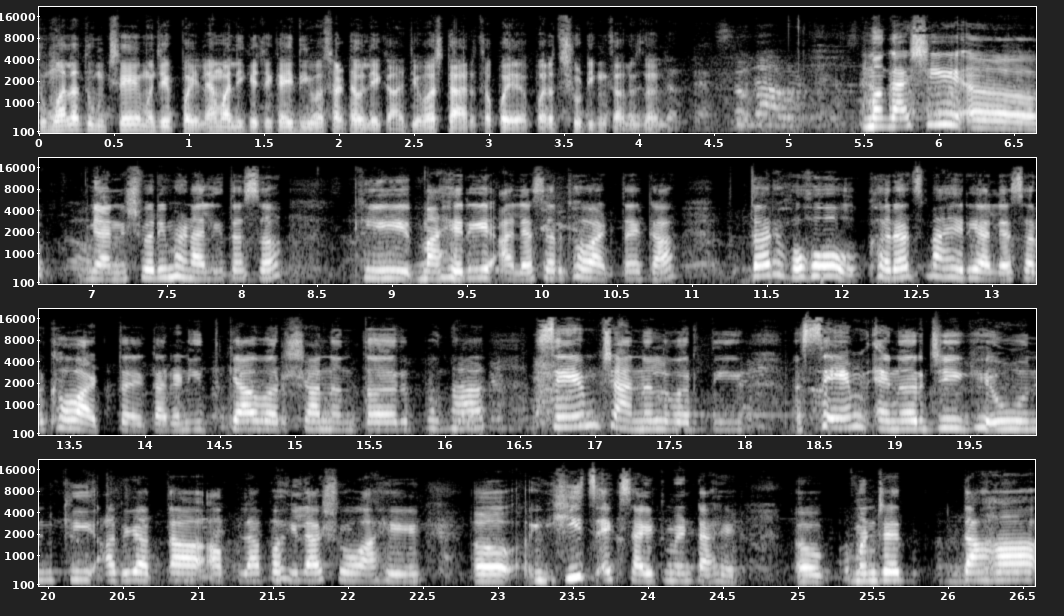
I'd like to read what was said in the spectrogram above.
तुम्हाला तुमचे म्हणजे पहिल्या मालिकेचे काही दिवस आठवले का? जेव्हा स्टारचं परत शूटिंग चालू झालं. मग अशी ज्ञानेश्वरी म्हणाली तसं की माहेरी आल्यासारखं वाटतंय का? तर हो हो खरंच माहेरी आल्यासारखं वाटतंय कारण इतक्या वर्षानंतर पुन्हा सेम चॅनलवरती सेम एनर्जी घेऊन की अरे आता आपला पहिला शो आहे हीच एक्साइटमेंट आहे. म्हणजे दहा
